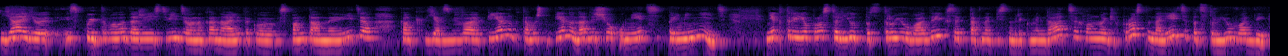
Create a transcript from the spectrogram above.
Я ее испытывала, даже есть видео на канале, такое спонтанное видео, как я взбиваю пену, потому что пену надо еще уметь применить. Некоторые ее просто льют под струю воды, кстати, так написано в рекомендациях во многих, просто налейте под струю воды.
